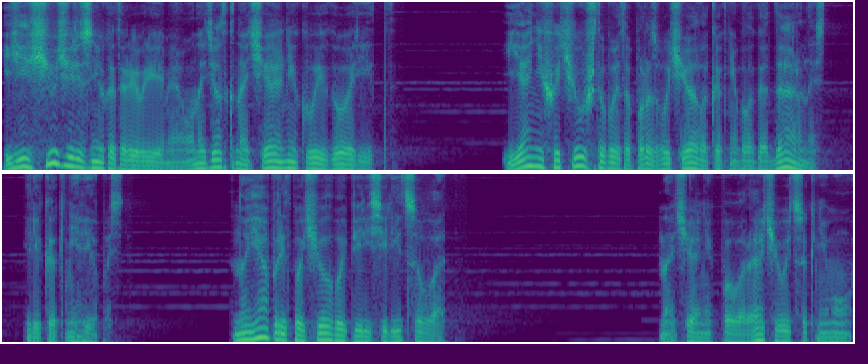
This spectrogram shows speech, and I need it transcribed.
Еще через некоторое время он идет к начальнику и говорит, «Я не хочу, чтобы это прозвучало как неблагодарность, или как нелепость. Но я предпочел бы переселиться в ад. Начальник поворачивается к нему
